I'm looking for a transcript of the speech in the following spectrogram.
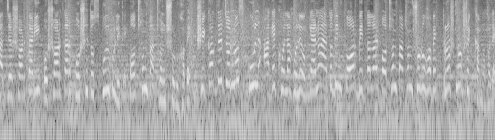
রাজ্যের সরকারি ও সরকার পোষিত স্কুলগুলিতে পঠন পাঠন শুরু হবে। শিক্ষকদের জন্য স্কুল আগে খোলা হলেও কেন এতদিন পর বিদ্যালয় পঠন পাঠন শুরু হবে প্রশ্ন শিক্ষা মহলে।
